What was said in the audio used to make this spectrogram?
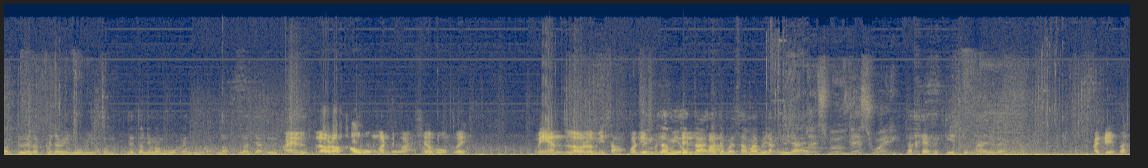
บังเกอร์เราก็จะไม่รู้ว่ามีคน แต่ตอนนี้มันบวกกันอยู่อะเราเราจะเออไม่เราเราเข้าวงกันดีกว่าเชื่อผมเว้ยไม่งั้นเราเรามีสองคนเฮ้นี้ยมันเรามีโอกาสล่นเราลำบจะไปสามารถไปดักนี้ได้ Let's move this way. แล้วแค่แค่กรีดตกหน้านี่แหละ ไปเดี๋ยวปะ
